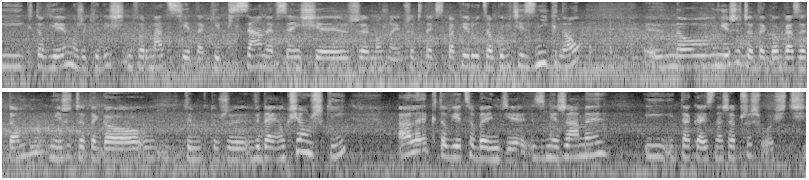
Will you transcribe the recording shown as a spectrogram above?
i kto wie, może kiedyś informacje takie pisane w sensie, że można je przeczytać z papieru, całkowicie znikną. No, nie życzę tego gazetom, nie życzę tego tym, którzy wydają książki, ale kto wie, co będzie. Zmierzamy i, taka jest nasza przyszłość.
